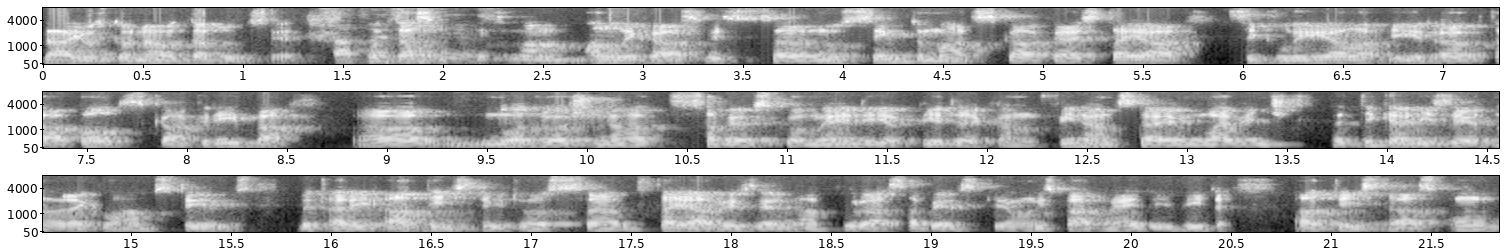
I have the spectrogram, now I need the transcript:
kā jūs to naudu dabūsiet? Tas, tas man, man likās vissimptomātiskākais nu, tajā, cik liela ir tā politiskā griba uh, nodrošināt sabiedrisko mēdīju ar pietiekamu finansējumu, lai viņš ne tikai iziet no reklāmas tirgus, bet arī attīstītos uh, tajā virzienā, kurā sabiedriskie un vispār mēdīju vide attīstās. Un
